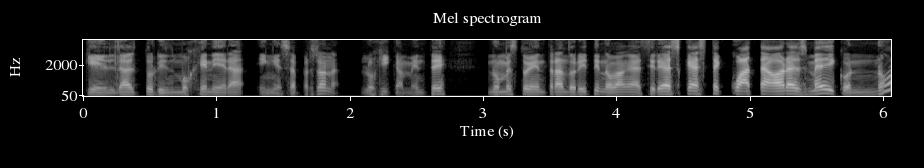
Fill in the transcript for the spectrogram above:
que el daltonismo genera en esa persona. Lógicamente, no me estoy entrando ahorita y no van a decir, es que este cuate ahora es médico. No,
